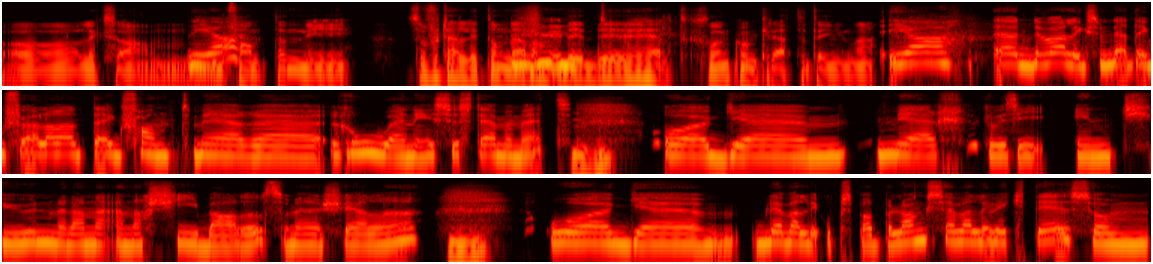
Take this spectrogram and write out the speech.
og liksom Ja. fant en ny Så fortell litt om det, da. De, de helt sånn konkrete tingene. Ja, eh, det var liksom det at jeg føler at jeg fant mer eh, roen i systemet mitt, Mhm. og eh, mer, skal vi si, in tune med denne energiballen som er sjelen. Mhm. Og eh, ble veldig obs på at balanse er veldig viktig, som,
